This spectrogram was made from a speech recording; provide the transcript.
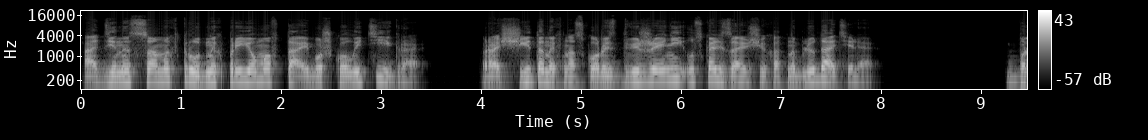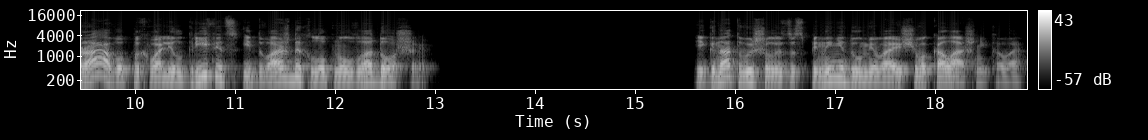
Один из самых трудных приемов тайбу школы тигра, рассчитанных на скорость движений, ускользающих от наблюдателя. «Браво!» – похвалил Гриффитс и дважды хлопнул в ладоши. Игнат вышел из-за спины недоумевающего Калашникова.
